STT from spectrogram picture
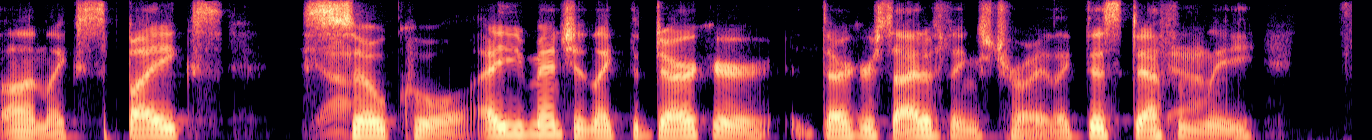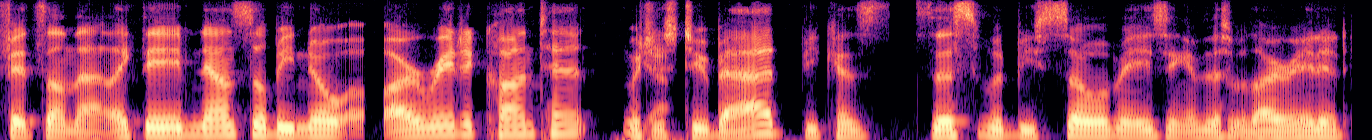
on like spikes. Yeah. So cool. I, you mentioned like the darker darker side of things, Troy. Like this definitely fits on that. Like they announced there'll be no R-rated content, which Yeah. is too bad because this would be so amazing if this was R-rated.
